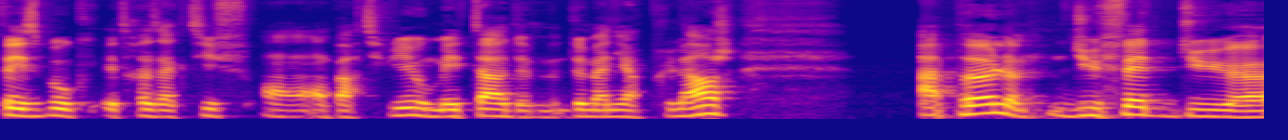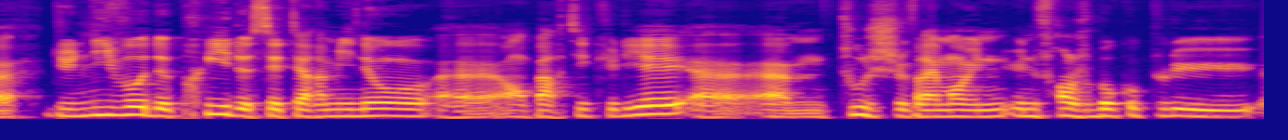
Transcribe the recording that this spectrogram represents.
Facebook est très actif en, particulier, ou Meta de, manière plus large. Apple, du fait du, du, niveau de prix de ces terminaux en particulier, touche vraiment une, une, frange beaucoup plus,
